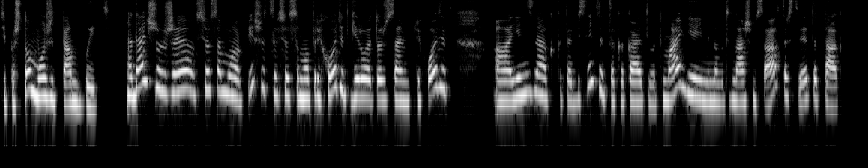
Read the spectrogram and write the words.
типа, что может там быть. А дальше уже все само пишется, все само приходит, герои тоже сами приходят. А, я не знаю, как это объяснить, это какая-то вот магия именно вот в нашем соавторстве, это так.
